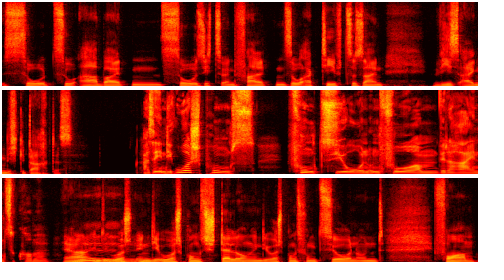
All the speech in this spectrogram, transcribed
so zu arbeiten, so sich zu entfalten, so aktiv zu sein, wie es eigentlich gedacht ist. Also in die Ursprungsfunktion und Form wieder reinzukommen. Ja, in, die Mm. in die Ursprungsstellung, in die Ursprungsfunktion und Form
